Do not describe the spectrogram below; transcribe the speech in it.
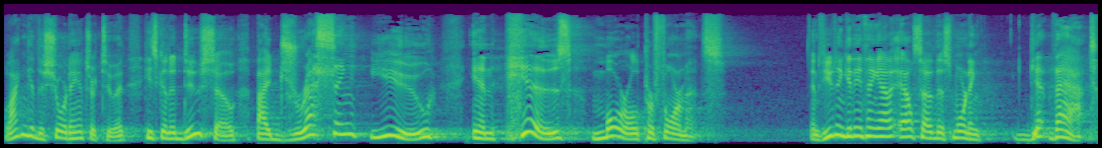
Well, I can give the short answer to it. He's going to do so by dressing you in his moral performance. And if you didn't get anything else out of this morning, get that.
